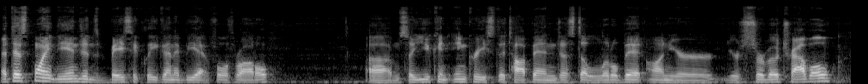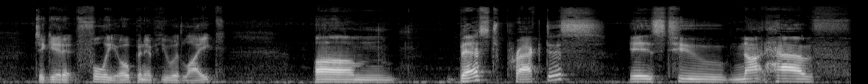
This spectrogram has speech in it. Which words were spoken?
At this point, the engine's basically going to be at full throttle. Um, so you can increase the top end just a little bit on your, your servo travel to get it fully open if you would like. Um, best practice is to not have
